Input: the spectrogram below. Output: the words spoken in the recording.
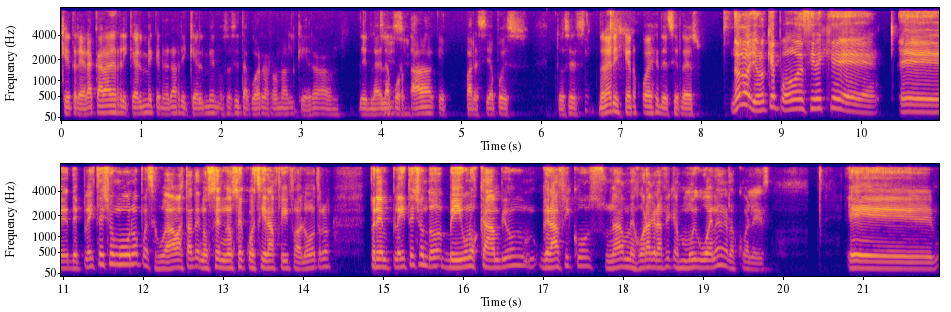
que traía la cara de Riquelme, que no era Riquelme, no sé si te acuerdas, Ronald, que era de la, la portada, que parecía pues... Entonces, Daniel, ¿qué nos puedes decir de eso? No, no, yo lo que puedo decir es que eh, de PlayStation 1 pues se jugaba bastante, no sé, no sé cuál si era FIFA o el otro, pero en PlayStation 2 vi unos cambios gráficos, unas mejoras gráficas muy buenas, las cuales eh,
